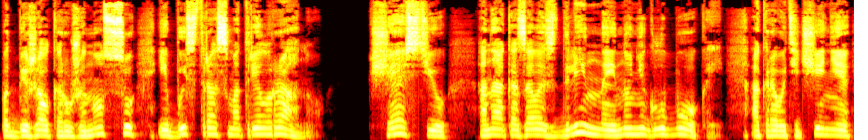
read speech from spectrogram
подбежал к оруженосцу и быстро осмотрел рану. К счастью, она оказалась длинной, но не глубокой, а кровотечение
